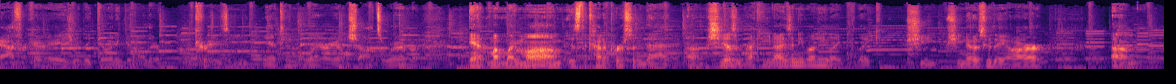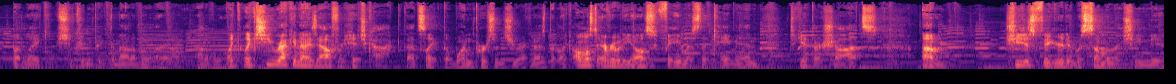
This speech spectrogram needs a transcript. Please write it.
Africa or Asia, they'd go in and get all their crazy anti-malarial shots or whatever. And my, my mom is the kind of person that um, she doesn't recognize anybody. Like like she she knows who they are, um, but like she couldn't pick them out of a you know out of a, like like she recognized Alfred Hitchcock. That's like the one person she recognized. But like almost everybody else famous that came in to get their shots, um, she just figured it was someone that she knew.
